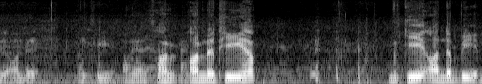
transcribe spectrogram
เดี๋ยวออนเดอร์บางทีเอาให้ on on the T ครับ เมื่อกี้ on the beat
